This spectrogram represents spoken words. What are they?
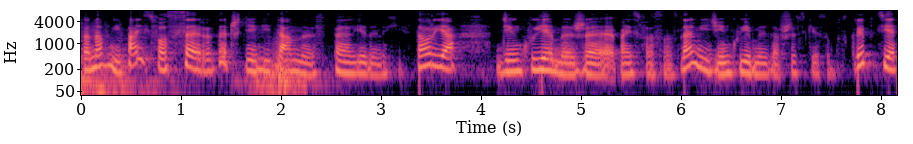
Szanowni Państwo, serdecznie witamy w PL1 Historia. Dziękujemy, że Państwo są z nami, dziękujemy za wszystkie subskrypcje,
